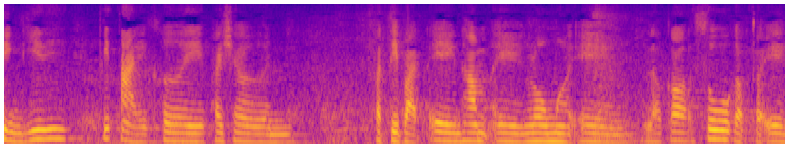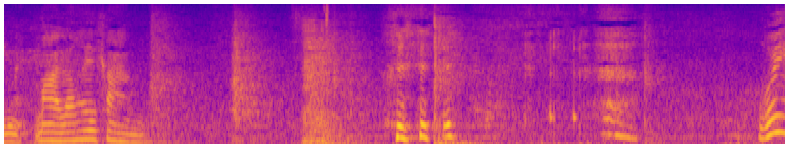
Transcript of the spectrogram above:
สิ่งที่พี่ไต่เคยเผชิญ ปฏิบัติเองทำเองลงมือเอง แล้วก็สู้กับตัวเองเนี่ยมาแล้วให้ฟังเฮ้ย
